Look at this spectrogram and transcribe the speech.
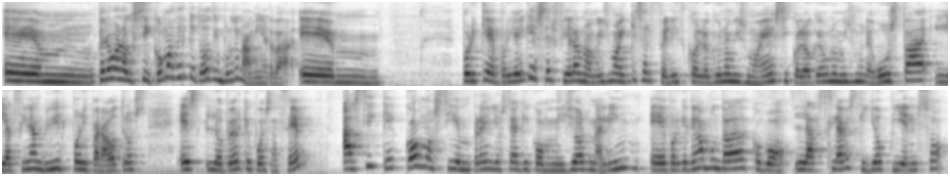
Em, pero bueno, sí, ¿cómo hacer que todo te importe una mierda? Em, ¿Por qué? Porque hay que ser fiel a uno mismo, hay que ser feliz con lo que uno mismo es y con lo que a uno mismo le gusta y al final vivir por y para otros es lo peor que puedes hacer. Así que, como siempre, yo estoy aquí con mi journaling eh, porque tengo apuntadas como las claves que yo pienso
